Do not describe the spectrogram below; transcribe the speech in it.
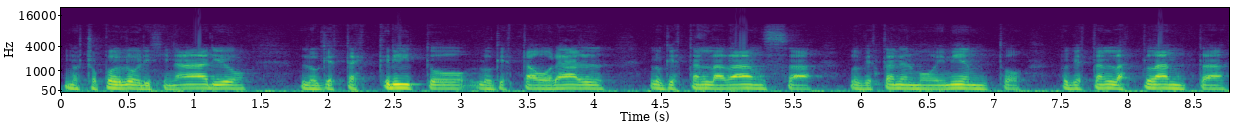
Nuestro pueblo originario, lo que está escrito, lo que está oral, lo que está en la danza, lo que está en el movimiento, lo que está en las plantas,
